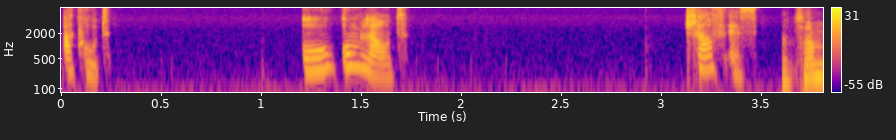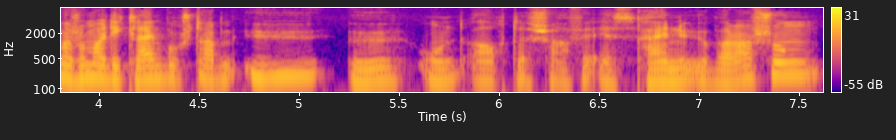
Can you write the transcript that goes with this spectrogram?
Akut. O Umlaut. Scharf S. Jetzt haben wir schon mal die Kleinbuchstaben Ü, Ö und auch das scharfe S. Keine Überraschung,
